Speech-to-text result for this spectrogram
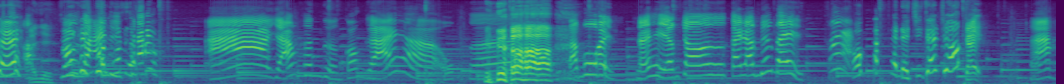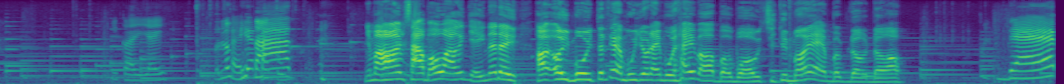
Thế? À gì? Con gái thì sao? À, dám khinh thường con gái à, ok. Ca mui, thể hiện cho cây đâm biết đi. Ok để chị chết trước. Hả? Gì? Kỳ vậy? Lúc hiện ta- ba. nhưng mà thôi em sao bỏ qua cái chuyện đó đi. Thôi ơi mui tính ra mui vô đây mui thấy bộ bộ, bộ skin mới em được được được không? Đẹp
